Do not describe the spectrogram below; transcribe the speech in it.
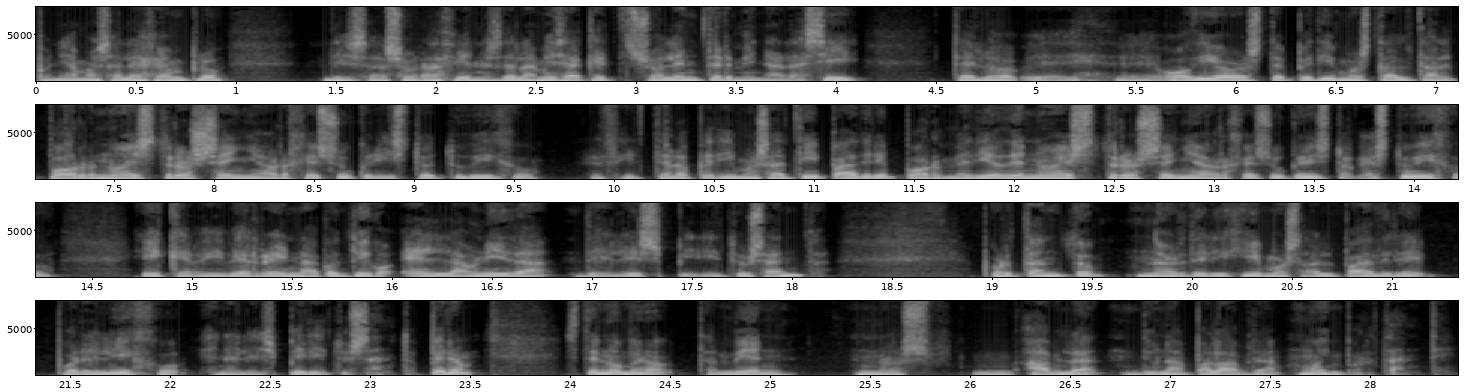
Poníamos el ejemplo de esas oraciones de la misa que suelen terminar así. Te lo, eh, eh, oh Dios, te pedimos tal, tal, por nuestro Señor Jesucristo, tu Hijo. Es decir, te lo pedimos a ti, Padre, por medio de nuestro Señor Jesucristo, que es tu Hijo, y que vive y reina contigo en la unidad del Espíritu Santo. Por tanto, nos dirigimos al Padre por el Hijo en el Espíritu Santo. Pero este número también nos habla de una palabra muy importante,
